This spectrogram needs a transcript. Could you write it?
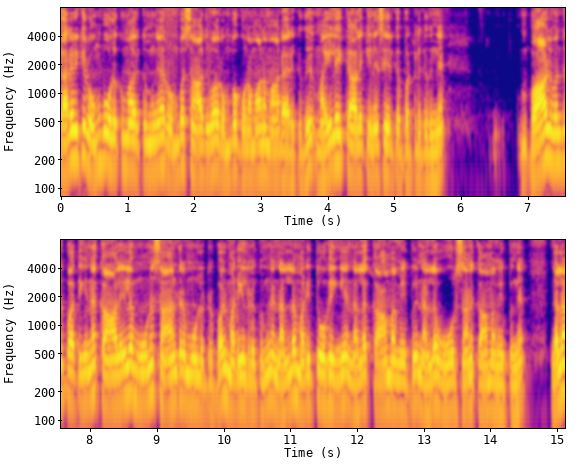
கறவைக்கு ரொம்ப ஒழுக்கமாக இருக்குங்க ரொம்ப சாதுவாக ரொம்ப குணமான மாடாக இருக்குது. மயிலை காலைக்கு இணை சேர்க்கப்பட்டிருக்குதுங்க. பால் வந்து பார்த்திங்கன்னா காலையில் மூணு சாயந்தரம் மூணு லிட்டர் பால் மடியில் இருக்குங்க. நல்ல மடித்தோகைங்க. நல்ல காம அமைப்பு நல்ல ஓர்ஸான காம அமைப்புங்க. நல்லா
